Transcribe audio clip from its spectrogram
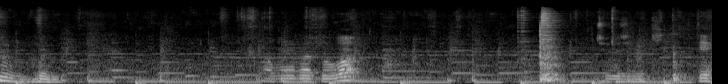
うんうん。アボカドは十字に切って。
